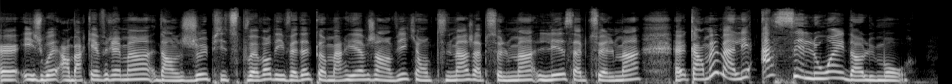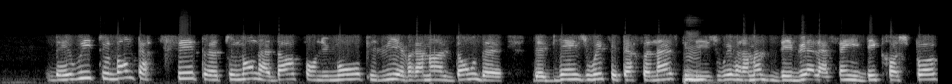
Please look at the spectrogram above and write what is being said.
euh, et jouait, embarquait vraiment dans le jeu. Puis tu pouvais voir des vedettes comme Marie-Ève Janvier qui ont une image absolument lisse habituellement, euh, quand même aller assez loin dans l'humour. Ben oui, tout le monde participe, euh, tout le monde adore son humour, puis lui il a vraiment le don de, de bien jouer ses personnages, puis Mm. de les jouer vraiment du début à la fin, il décroche pas,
